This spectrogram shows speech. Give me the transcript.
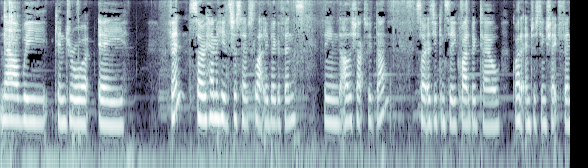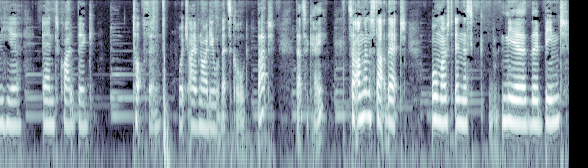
Now we can draw a fin. So hammerheads just have slightly bigger fins than the other sharks we've done. So as you can see, quite a big tail, quite an interesting shaped fin here, and quite a big top fin, which I have no idea what that's called, but that's okay. So I'm going to start that almost in this near the bend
